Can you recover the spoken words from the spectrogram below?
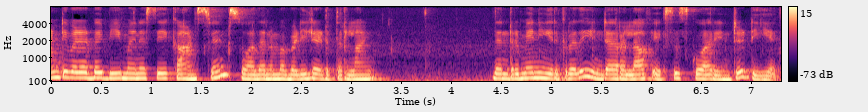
1 divided by b minus a constant so அதை நம்ம வெளியில் எடுத்துடலாம். Then remaining இருக்கிறது integral of x square into dx.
